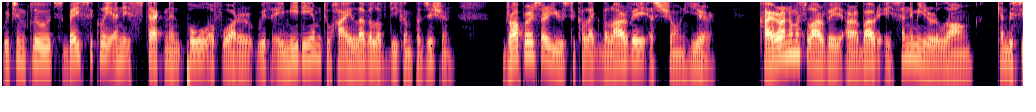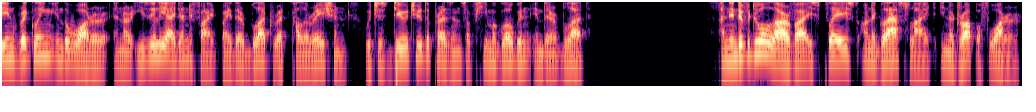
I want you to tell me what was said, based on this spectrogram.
which includes basically any stagnant pool of water with a medium to high level of decomposition. Droppers are used to collect the larvae as shown here. Chironomus larvae are about a centimeter long can be seen wriggling in the water and are easily identified by their blood red coloration, which is due to the presence of hemoglobin in their blood. An individual larva is placed on a glass slide in a drop of water.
